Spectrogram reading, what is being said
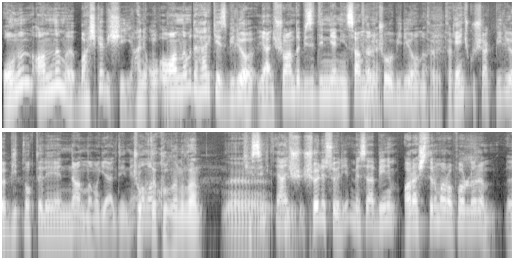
onun anlamı başka bir şey. Hani o, o anlamı da herkes biliyor. Yani şu anda bizi dinleyen insanların tabii. çoğu biliyor onu. Tabii, tabii. Genç kuşak biliyor bit.ly'nin ne anlama geldiğini. Çok Ama da kullanılan ee, Kesinlikle yani şöyle söyleyeyim mesela benim araştırma raporlarım e,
